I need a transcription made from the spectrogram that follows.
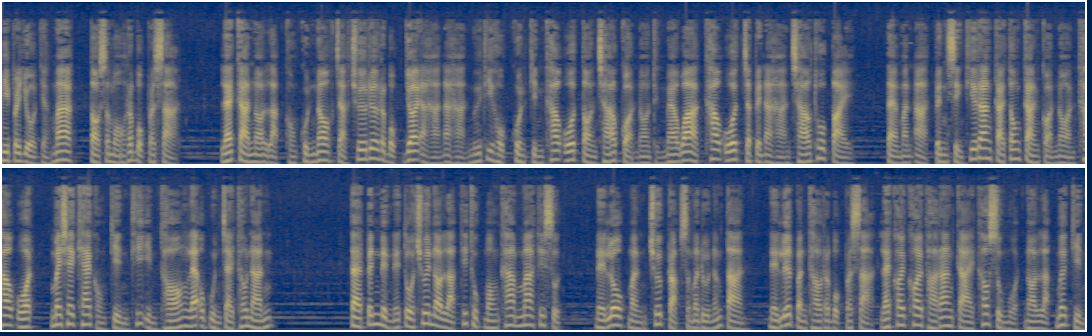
มีประโยชน์อย่างมากต่อสมองระบบประสาท และการนอนหลับของคุณนอกจากช่วยเรื่องระบบย่อยอาหารอาหารมื้อที่ 6 ควรกินข้าวโอ๊ตตอนเช้าก่อนนอนถึงแม้ว่าข้าวโอ๊ตจะเป็นอาหารเช้าทั่วไป แต่มันอาจเป็นสิ่งที่ร่างกายต้องการก่อนนอนข้าวโอ๊ตไม่ใช่แค่ของกินที่อิ่มท้องและอบอุ่นใจเท่านั้น แต่เป็นหนึ่งในตัวช่วยนอนหลับที่ถูกมองข้ามมากที่สุด ในโลกมันช่วยปรับสมดุลน้ำตาล ในเลือดบรรเทาระบบประสาทและค่อยๆ พาร่างกายเข้าสู่โหมดนอนหลับเมื่อกิน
